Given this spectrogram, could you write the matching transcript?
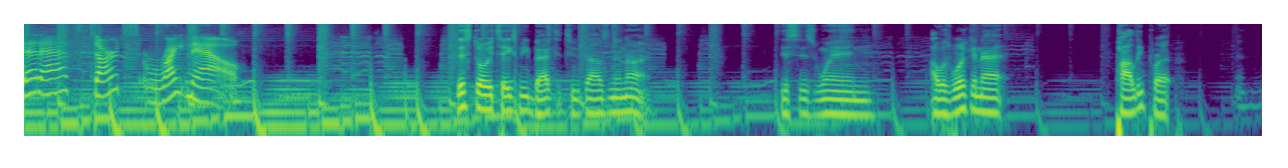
Dead Ass starts right now. This story takes me back to 2009. This is when I was working at Poly Prep. Mm-hmm.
